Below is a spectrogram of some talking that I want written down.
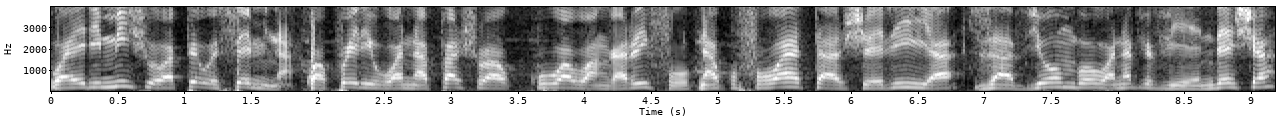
waelimishwe, wapewe semina. Kwa kweli wanapashwa kuwa waangalifu na kufuata sheria za vyombo wanavyoviendesha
